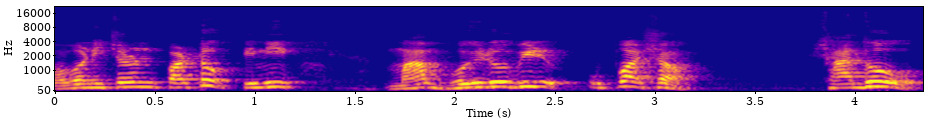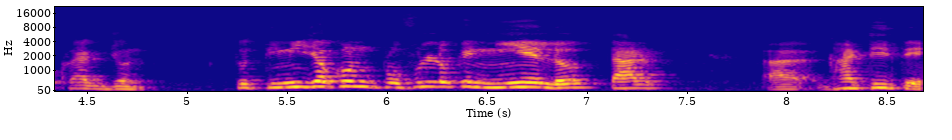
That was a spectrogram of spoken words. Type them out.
ভবানীচরণ পাঠক, তিনি মা ভৈরবীর উপাসক, সাধক একজন। তো তিনি যখন প্রফুল্লকে নিয়ে এলো তার ঘাঁটিতে,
